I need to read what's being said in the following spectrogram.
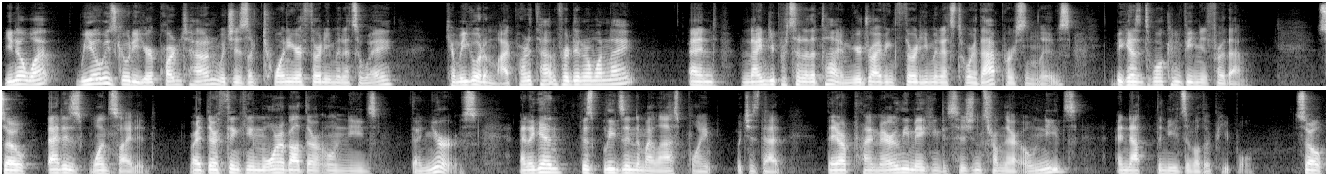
you know what? We always go to your part of town, which is like 20 or 30 minutes away. Can we go to my part of town for dinner one night? And 90% of the time, you're driving 30 minutes to where that person lives because it's more convenient for them. So that is one-sided, right? They're thinking more about their own needs than yours. And again, this bleeds into my last point, which is that they are primarily making decisions from their own needs and not the needs of other people. So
